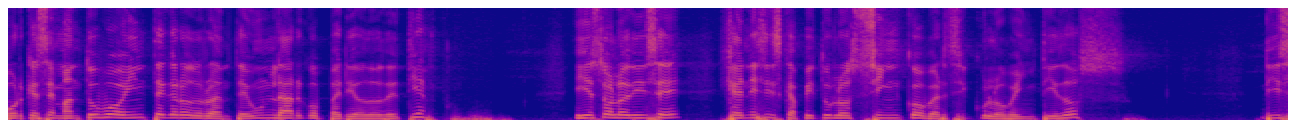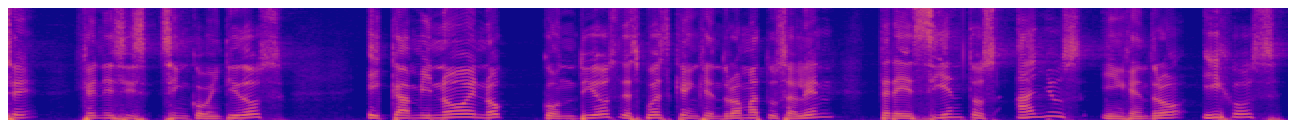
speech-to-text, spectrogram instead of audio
porque se mantuvo íntegro durante un largo periodo de tiempo. Y eso lo dice Génesis capítulo 5, versículo 22. Dice, Génesis 5:22, y caminó Enoch con Dios después que engendró a Matusalén 300 años y engendró hijos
